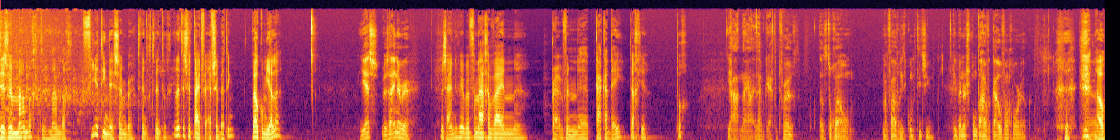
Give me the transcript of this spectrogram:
is weer maandag. Het is maandag 14 december 2020. En het is weer tijd voor FC Betting. Welkom Jelle. Yes, we zijn er weer. We zijn er weer. Vandaag hebben wij een, pre- een uh, KKD, dacht je? Toch? Ja, nou ja, daar heb ik echt op verheugd. Dat is toch wel mijn favoriete competitie. Ik ben er spontaan verkouden van geworden ook. Uh, nou,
